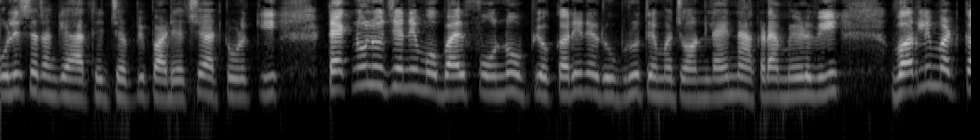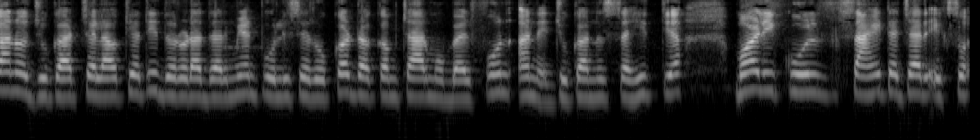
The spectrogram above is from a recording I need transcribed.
પોલીસે રંગે હાથે ઝડપી પાડ્યા છે. આ ટોળકી ટેકનોલોજી અને મોબાઈલ ફોનનો ઉપયોગ કરીને રૂબરૂ તેમજ ઓનલાઈન આંકડા મેળવી વરલી મટકાનો જુગાર ચલાવતી હતી. દરોડા દરમિયાન પોલીસે રોકડ રકમ, ચાર મોબાઈલ ફોન અને જુગારનું સાહિત્ય મળી કુલ સાહીઠ હજાર એકસો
